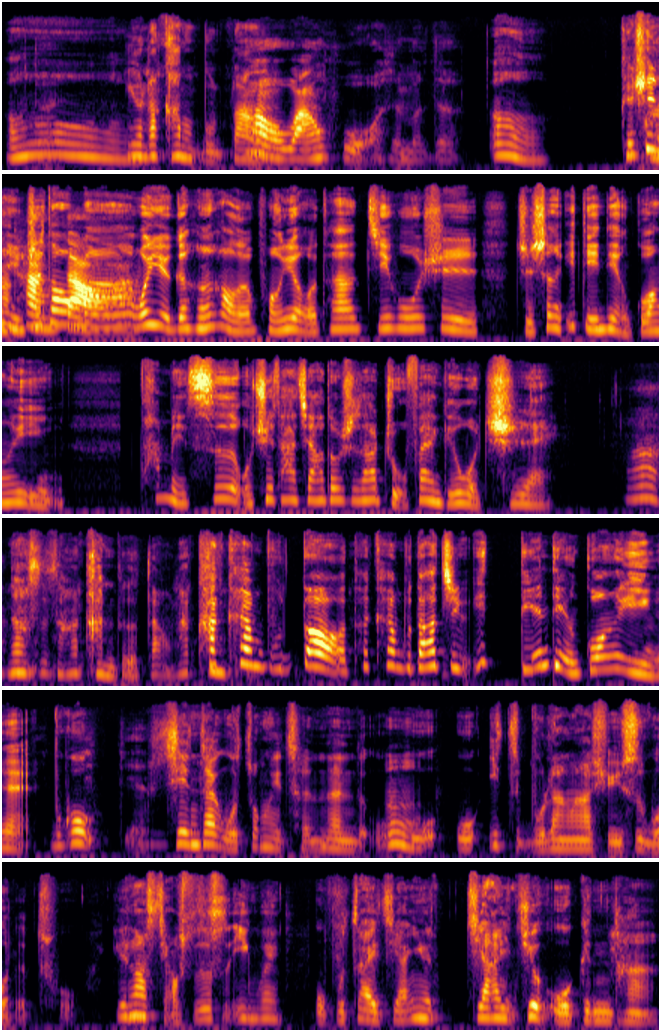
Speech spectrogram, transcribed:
哦，因为他看不到，怕我玩火什么的。嗯，可是你知道吗？我有个很好的朋友，他几乎是只剩一点点光影。他每次我去他家，都是他煮饭给我吃。哎，嗯，那是他看得到，他他看看不到，他看不到，他只有一点点光影，哎，不过现在我终于承认了，我、嗯。我我一直不让他学是我的错，因为他小时候是因为我不在家，因为家里就我跟他，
